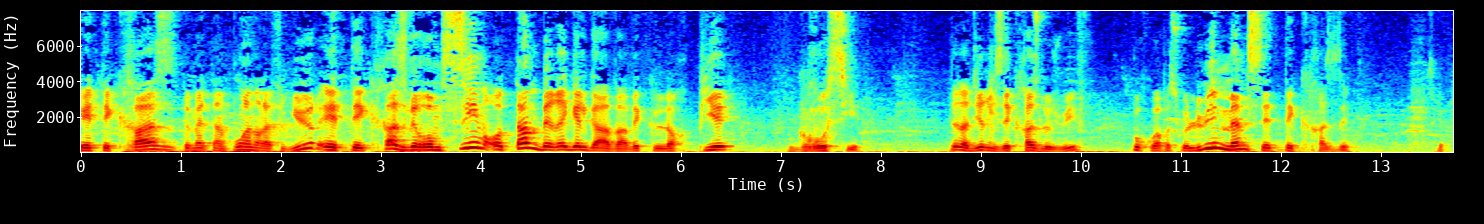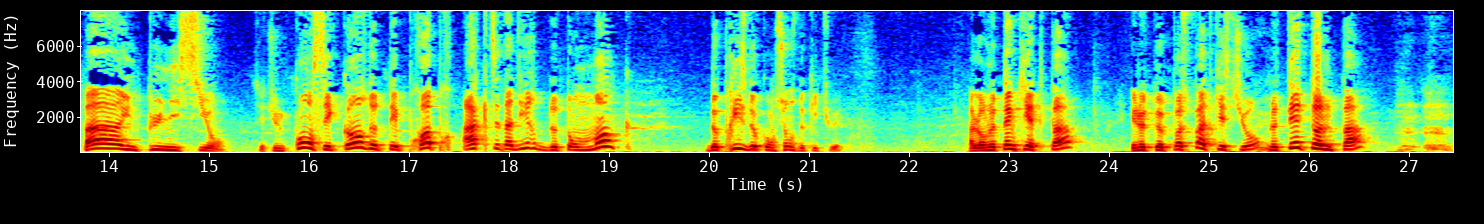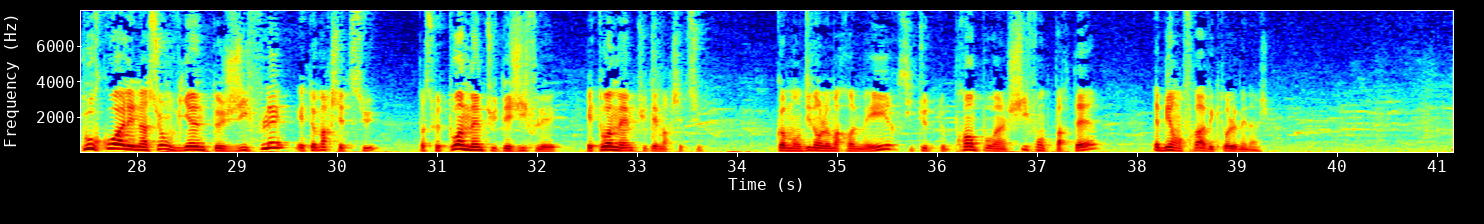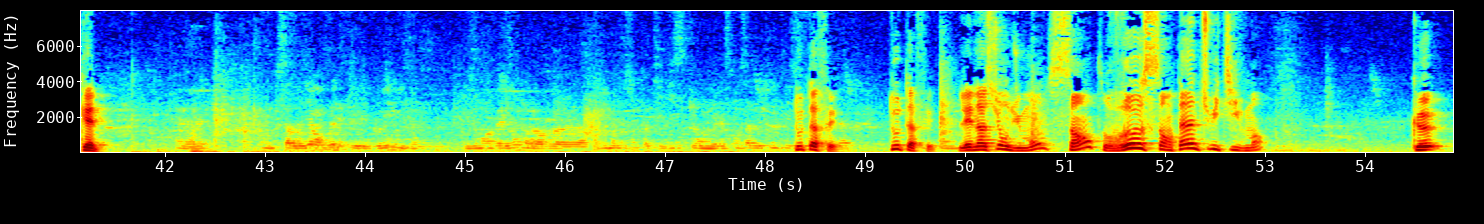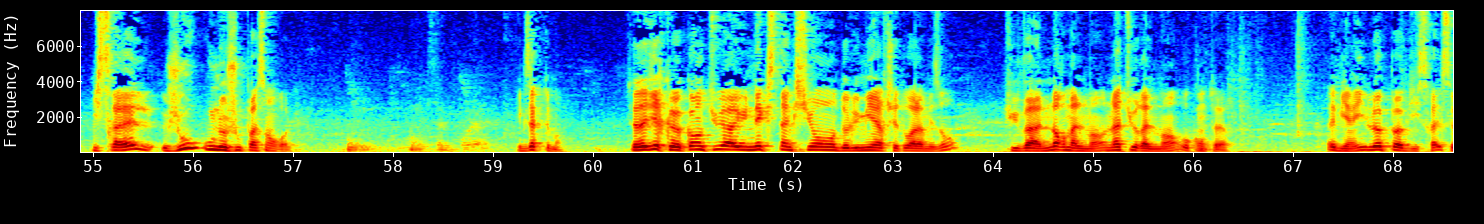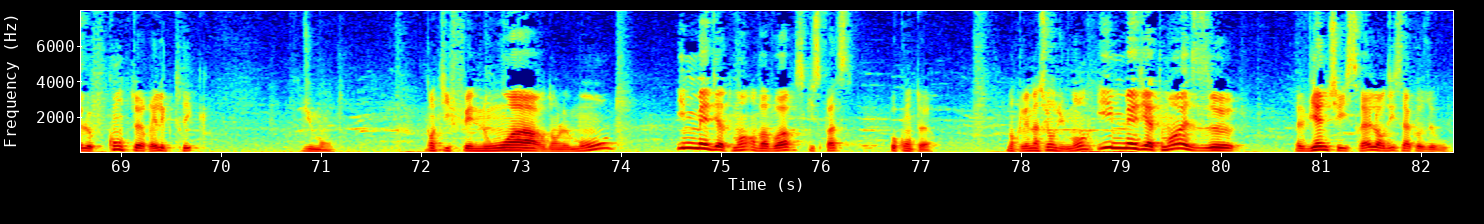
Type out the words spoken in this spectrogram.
et t'écrasent, te mettent un point dans la figure et t'écrasent veromsim otam beregel gava avec leurs pieds grossiers. C'est-à-dire ils écrasent le juif. Pourquoi? Parce que lui-même s'est écrasé. Ce n'est pas une punition C'est une conséquence de tes propres actes, c'est-à-dire de ton manque de prise de conscience de qui tu es. Alors ne t'inquiète pas et ne te pose pas de questions, ne t'étonne pas pourquoi les nations viennent te gifler et te marcher dessus. Parce que toi-même tu t'es giflé et toi-même tu t'es marché dessus. Comme on dit dans le Mahon Meir, si tu te prends pour un chiffon de par terre, eh bien on fera avec toi le ménage. Ken Tout à fait. Tout à fait. Les nations du monde sentent, ressentent intuitivement que Israël joue ou ne joue pas son rôle. Exactement. C'est-à-dire que quand tu as une extinction de lumière chez toi à la maison, tu vas normalement, naturellement au compteur. Eh bien, le peuple d'Israël, c'est le compteur électrique du monde. Quand il fait noir dans le monde, immédiatement, on va voir ce qui se passe au compteur. Donc les nations du monde, immédiatement, elles, elles viennent chez Israël, leur disent c'est à cause de vous.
